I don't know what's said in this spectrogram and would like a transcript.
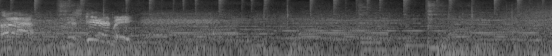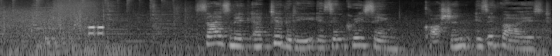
Ah! You scared me! Seismic activity is increasing. Caution is advised.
